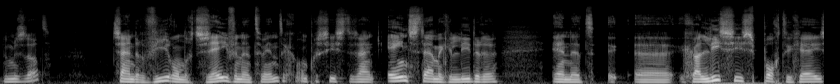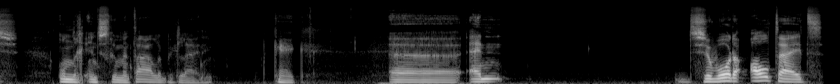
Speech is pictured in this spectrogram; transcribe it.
noemen ze dat. Het zijn er 427 om precies te zijn, eenstemmige liederen in het eh Galicisch-Portugees onder instrumentale begeleiding. kijk. Eh, en ze worden altijd,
